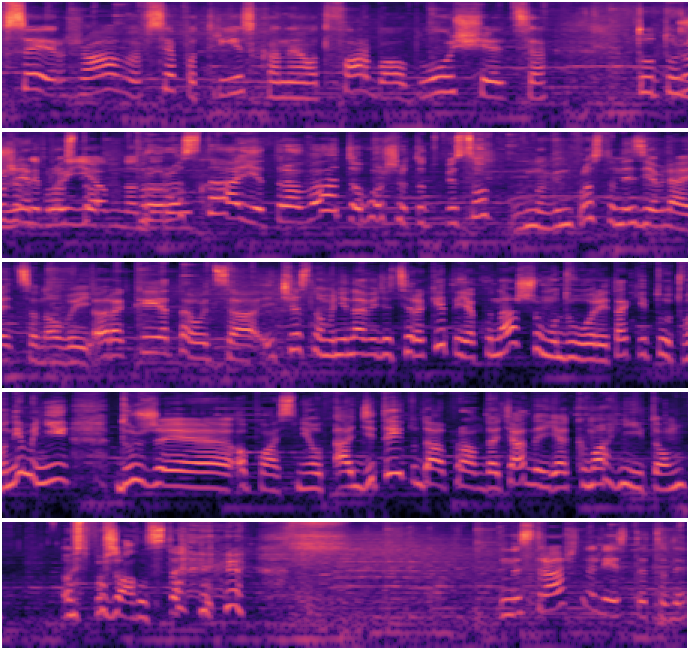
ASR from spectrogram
Все і ржаве, все потріскане, от фарба облущується. Тут Дуже уже неприємно до проростає трава, того що тут пісок, ну він просто не з'являється новий. Ракета, оця. І чесно, мені навіть оці ракети, як у нашому дворі, так і тут. Вони мені дуже опасні. От, А дітей туди, правда, тягне як магнітом. Ось, пожалуйста. Не страшно лізти туди?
